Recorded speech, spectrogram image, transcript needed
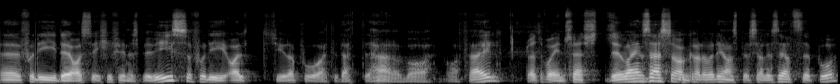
eh, fordi det altså ikke finnes bevis, og fordi alt tyder på at dette her var, var feil. Dette var incest? Det var incestsaker. Det var det han spesialiserte seg på.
